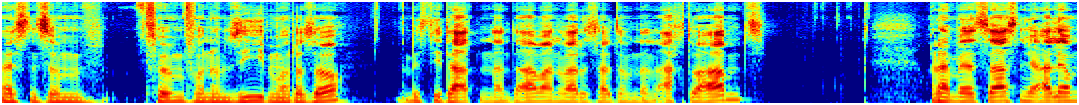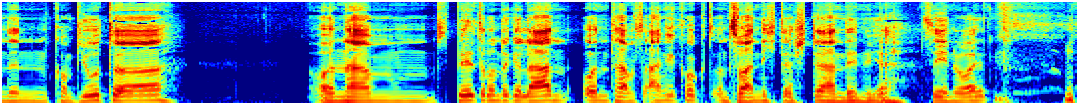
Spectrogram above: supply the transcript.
meistens um 5 und um 7 oder so. Und bis die Daten dann da waren, war das halt um dann 8 Uhr abends. Und dann saßen wir alle um den Computer und haben das Bild runtergeladen und haben es angeguckt und zwar nicht der Stern, den wir sehen wollten.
